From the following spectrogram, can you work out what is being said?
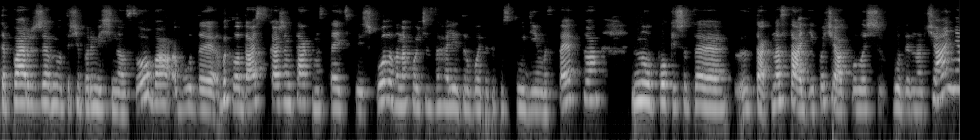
Тепер вже внутрішньопереміщена особа буде викладач, скажімо так, мистецької школи. Вона хоче взагалі зробити таку студію мистецтва. Ну, поки що це е, так, на стадії початку лише буде навчання,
